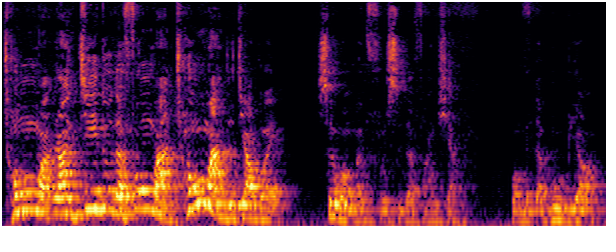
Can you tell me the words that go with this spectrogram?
充满让基督的丰满充满着教会，是我们服侍的方向，我们的目标。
